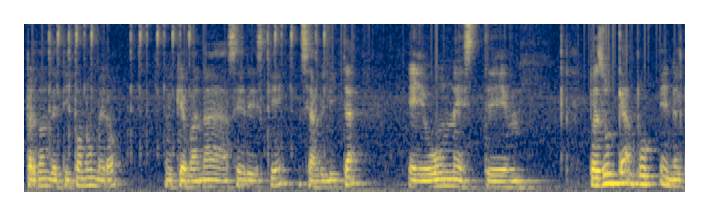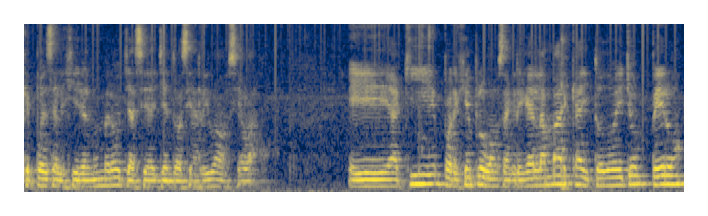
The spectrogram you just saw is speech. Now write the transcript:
perdón, de tipo número, lo que van a hacer es que se habilita eh, un este pues un campo en el que puedes elegir el número ya sea yendo hacia arriba o hacia abajo. Eh, aquí por ejemplo vamos a agregar la marca y todo ello pero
